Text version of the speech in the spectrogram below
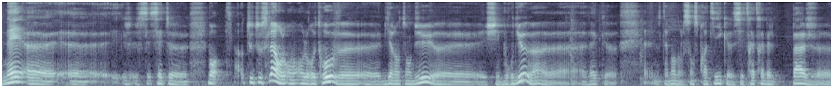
mais cette, bon, tout, tout cela, on, le retrouve bien entendu chez Bourdieu, hein, avec notamment dans sens pratique ces très très belles pages euh,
